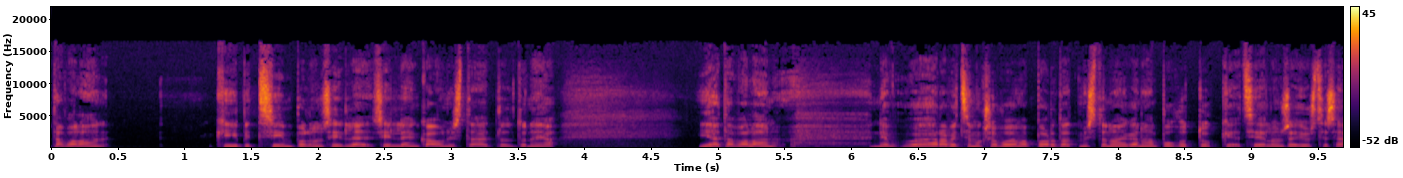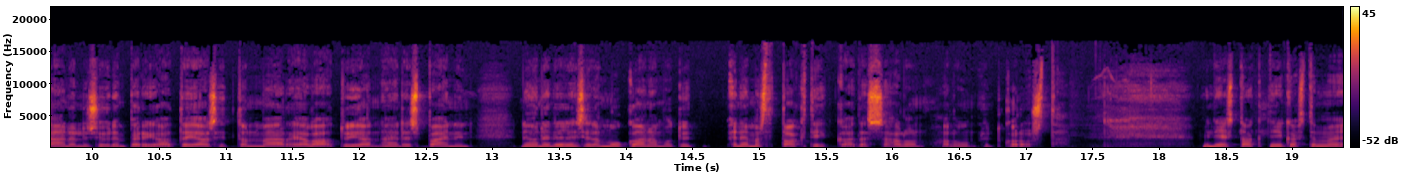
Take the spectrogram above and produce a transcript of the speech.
tavallaan keep it simple on sille, silleen kaunista ajateltuna ja, ja tavallaan ne ravitsemuksen voimaportaat, mistä on aikanaan puhuttukin, että siellä on se just se säännöllisyyden periaate ja sitten on määrä ja laatu ja näin edespäin, niin ne on edelleen siellä mukana, mutta nyt enemmän sitä taktiikkaa tässä haluan, haluan nyt korostaa. Miten taktiikasta mä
